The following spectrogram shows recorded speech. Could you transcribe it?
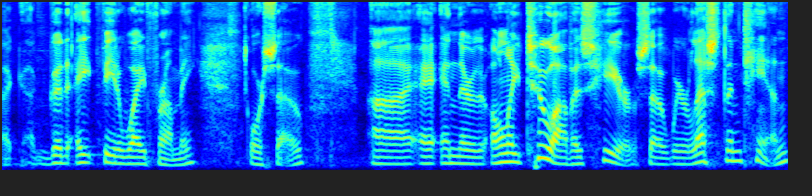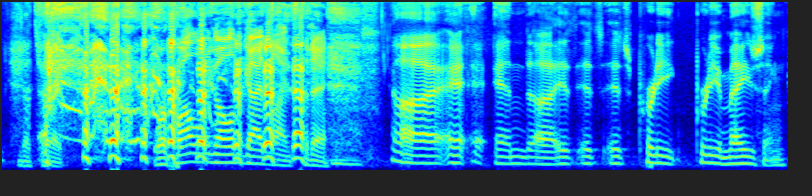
a good eight feet away from me, or so. Uh, and there are only two of us here, so we're less than ten. That's right. we're following all the guidelines today. Uh, and uh, it, it's it's pretty pretty amazing.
